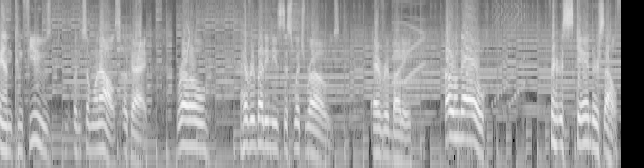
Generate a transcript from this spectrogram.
And confused someone else. Okay. Row. Everybody needs to switch rows. Everybody. Oh no! Faris scanned herself.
